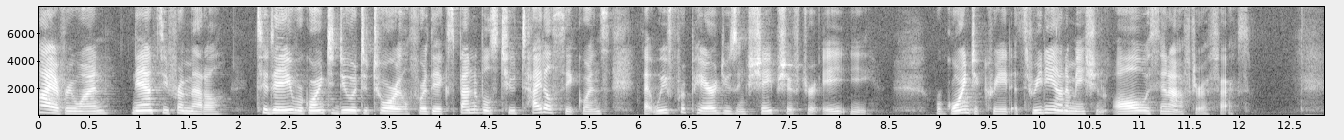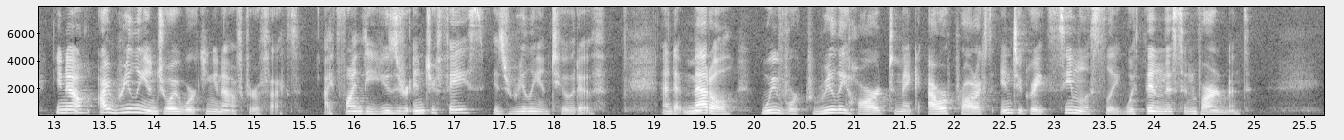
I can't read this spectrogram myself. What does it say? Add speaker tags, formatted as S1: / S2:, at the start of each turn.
S1: Hi everyone, Nancy from Mettle. Today we're going to do a tutorial for the Expendables 2 title sequence that we've prepared using Shapeshifter AE. We're going to create a 3D animation all within After Effects. You know, I really enjoy working in After Effects. I find the user interface is really intuitive. And at Mettle, we've worked really hard to make our products integrate seamlessly within this environment.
